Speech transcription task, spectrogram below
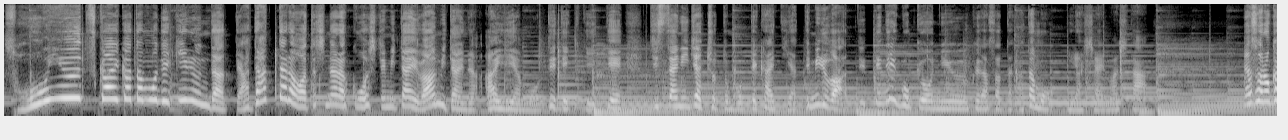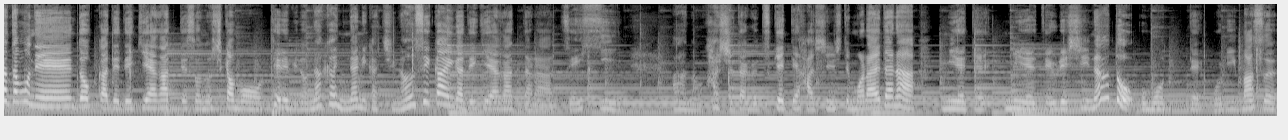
そういう使い方もできるんだって、あ、だったら私ならこうしてみたいわ、みたいなアイディアも出てきていて、実際にじゃあちょっと持って帰ってやってみるわって言ってね、ご購入くださった方もいらっしゃいました。いやその方もね、どっかで出来上がって、その、しかもテレビの中に何か違う世界が出来上がったら、ぜひ、あのハッシュタグつけて発信してもらえたら見れて見れて嬉しいなと思っております。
